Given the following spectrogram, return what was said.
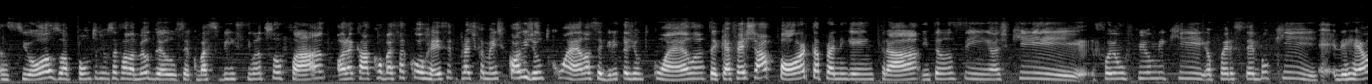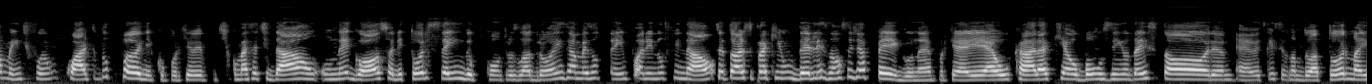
ansioso a ponto de você falar, meu Deus, você começa a vir em cima do sofá. A hora que ela começa a correr, você praticamente corre junto com ela, você grita junto com ela. Você quer fechar a porta para ninguém entrar. Então, assim, acho que foi um filme que eu percebo que ele realmente foi um quarto do pânico, porque começa a te dar um, um negócio ali torcendo contra os ladrões e ao mesmo tempo ali no final você torce para que um deles não seja pego, né? Porque aí é o cara que é o bonzinho da história. É, eu esqueci o nome do ator, mas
